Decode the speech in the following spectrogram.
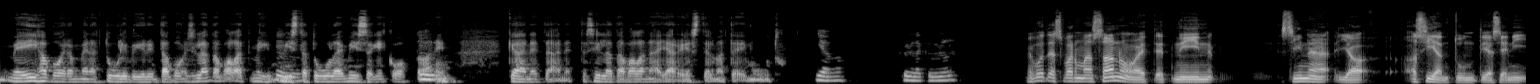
me ei ihan voida mennä tuuliviirin tavoin sillä tavalla, että mi, mistä tuulee missäkin kohtaa, mm. niin käännetään, että sillä tavalla nämä järjestelmät ei muutu. Joo, kyllä, kyllä. Me voitaisiin varmaan sanoa, että, että niin sinä ja asiantuntijaseni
